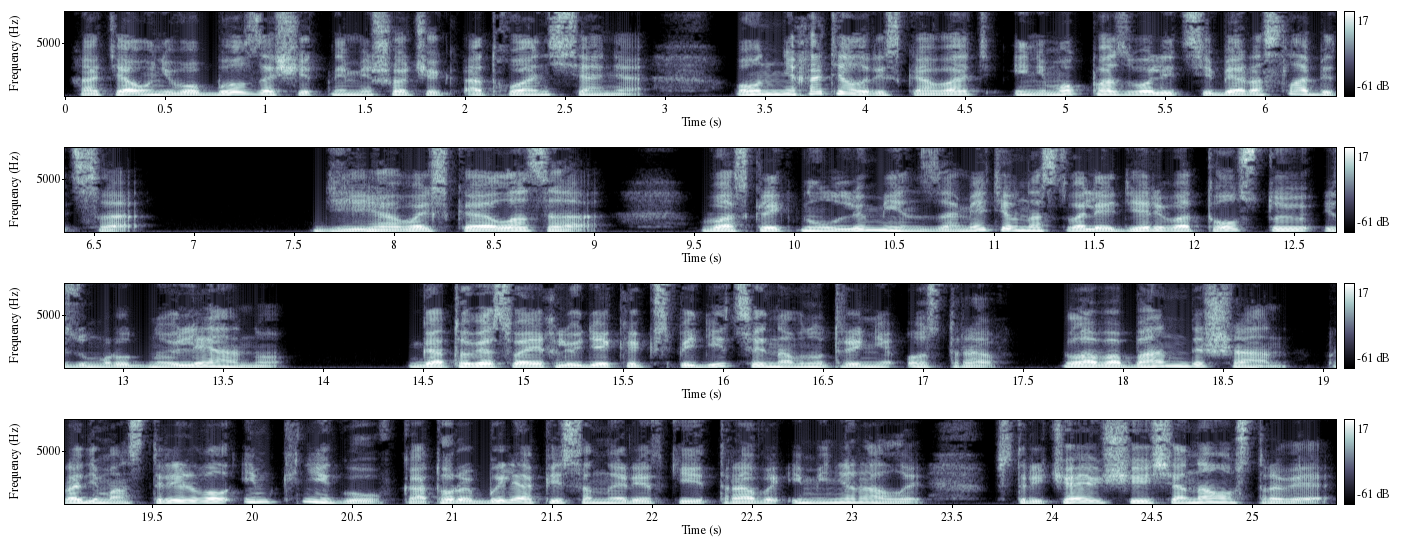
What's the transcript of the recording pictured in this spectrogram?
Хотя у него был защитный мешочек от Хуансяня, Он не хотел рисковать и не мог позволить себе расслабиться. «Дьявольская лоза!» — воскликнул Люмин, заметив на стволе дерева толстую изумрудную лиану. Готовя своих людей к экспедиции на внутренний остров, глава банды Шан продемонстрировал им книгу, в которой были описаны редкие травы и минералы, встречающиеся на острове.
